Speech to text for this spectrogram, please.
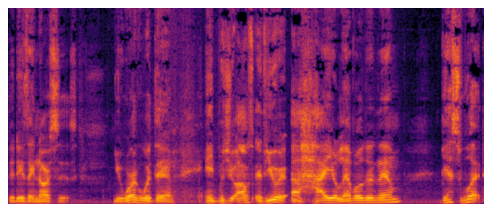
that is a narcissist you work with them, and but you also if you're a higher level than them, guess what?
